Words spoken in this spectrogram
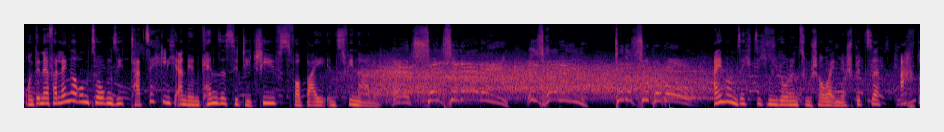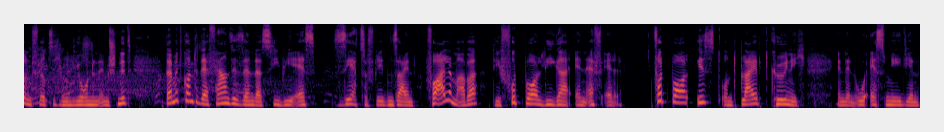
Und in der Verlängerung zogen sie tatsächlich an den Kansas City Chiefs vorbei ins Finale. And Cincinnati is heading to the Super Bowl. 61 Millionen Zuschauer in der Spitze, 48 Millionen im Schnitt. Damit konnte der Fernsehsender CBS sehr zufrieden sein. Vor allem aber die Football-Liga NFL. Football ist und bleibt König in den US-Medien.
